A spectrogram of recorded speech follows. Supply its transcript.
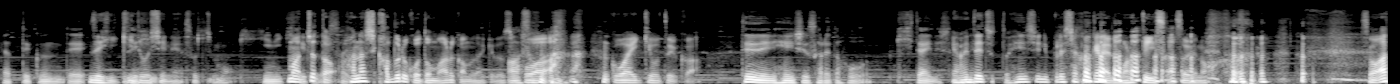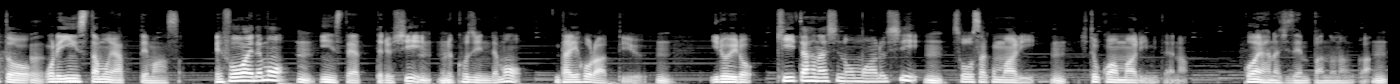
やっていくんで、ぜひ聞いてほしいね、そっちも。聞きに来て。まあちょっと話被ることもあるかもだけど、そあこは ご愛嬌というか。丁寧に編集された方を聞きたいんでした、ね。やめて、ちょっと編集にプレッシャーかけないでもらっていいですか、そういうの。そう、あと、うん俺インスタもやってます。FOI でもうんインスタやってるし、うんうん俺個人でも大ホラーっていううん、いろいろ聞いた話のもあるし、うん。創作もあり、うん一コアもありみたいな、怖い話全般のなんか、うん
